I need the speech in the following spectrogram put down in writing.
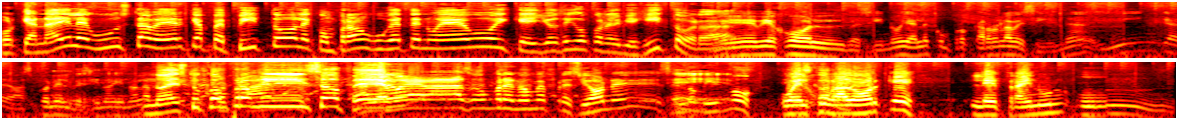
porque a nadie le gusta ver que a Pepito le compraron juguete nuevo y que yo sigo con el viejito, ¿verdad? Eh, viejo, el vecino ya le compró carro a la vecina, Inga, vas con el vecino y no la No es tu compromiso, pero... No muevas, hombre, no me presiones, es lo mismo. O el jugador que le traen un, un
